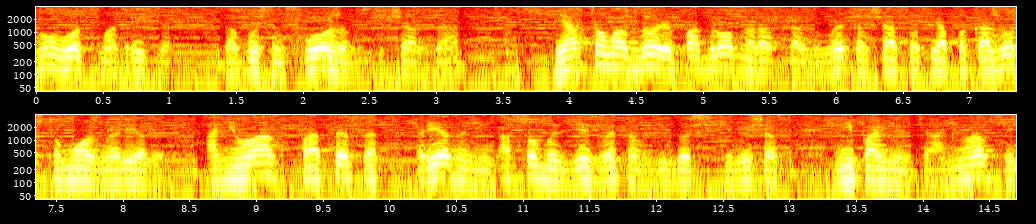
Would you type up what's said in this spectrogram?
Ну вот, смотрите, допустим, сложим сейчас, да. Я в том обзоре подробно рассказываю, в этом сейчас вот я покажу, что можно резать. А нюанс процесса резания особо здесь, в этом видосике, вы сейчас не поймете. А нюансы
